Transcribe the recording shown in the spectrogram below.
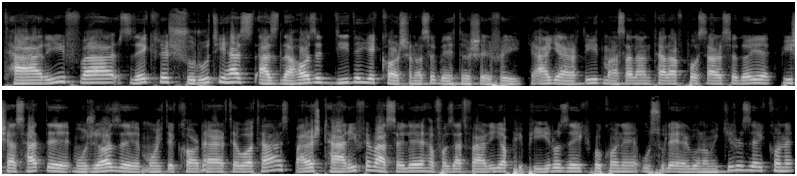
تعریف و ذکر شروطی هست از لحاظ دید یک کارشناس بهداشت حرفه‌ای که اگر دید مثلا طرف با سر و صدای بیش از حد مجاز محیط کار در ارتباط است براش تعریف وسایل حفاظت فردی یا PPE رو ذکر بکنه اصول ارگونومیکی رو ذکر کنه.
